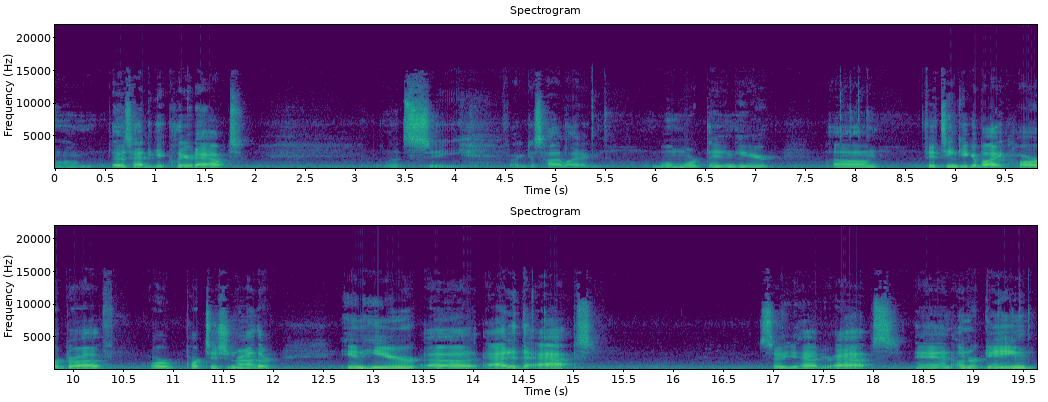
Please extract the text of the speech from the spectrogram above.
Um, those had to get cleared out. Let's see if I can just highlight a, one more thing here. Um, 15 gigabyte hard drive or partition rather. In here, uh, added the apps. So you have your apps, and under game,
